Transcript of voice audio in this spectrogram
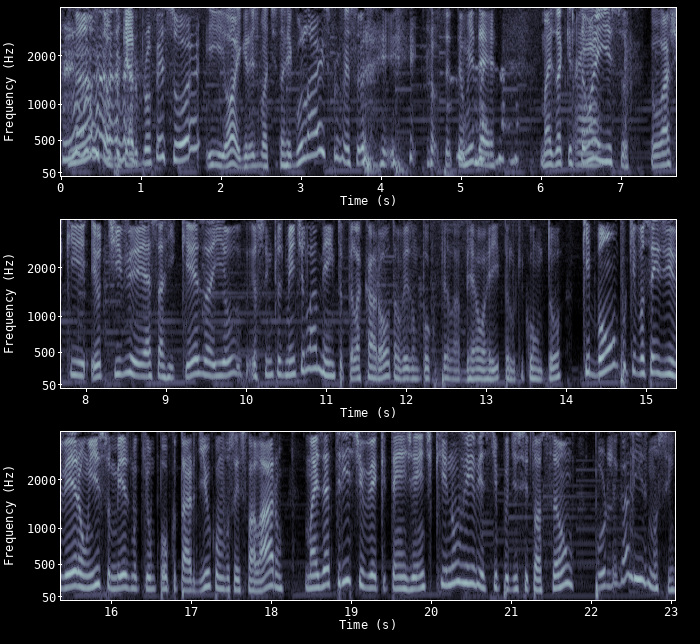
Não, então, porque era o professor. E, ó, Igreja Batista regular esse professor aí, pra você ter uma ideia. Mas a questão é. é isso. Eu acho que eu tive essa riqueza e eu, eu simplesmente lamento pela Carol, talvez um pouco pela Bel aí, pelo que contou. Que bom porque vocês viveram isso, mesmo que um pouco tardio, como vocês falaram. Mas é triste ver que tem gente que não vive esse tipo de situação por legalismo, assim.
